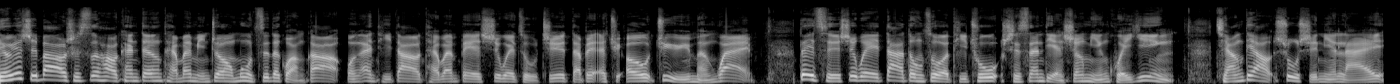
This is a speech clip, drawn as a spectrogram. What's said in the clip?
纽约时报十四号刊登台湾民众募资的广告文案，提到台湾被世卫组织 WHO 拒于门外。对此，世卫大动作提出十三点声明回应，强调数十年来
